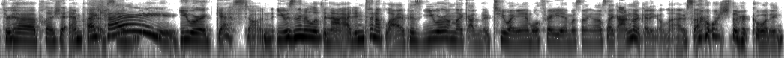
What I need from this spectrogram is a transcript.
through her Pleasure Empress. Okay. You were a guest on. You was in the middle of the night. I didn't turn up live because you were on like, I don't know, 2 a.m. or 3 a.m. or something. I was like, I'm not getting on live. So I watched the recording.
